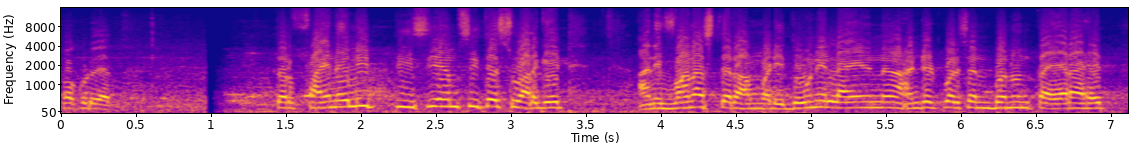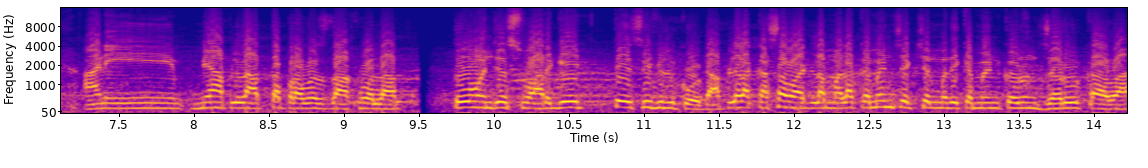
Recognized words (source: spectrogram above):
पकडूयात. तर finally P C M C ते स्वारगेट आणि वनस ते रामवाडी. दोन्ही लाईन हंड्रेड पर्सेंट बनून तयार आहेत. आणि मी आपल्याला आत्ता प्रवास दाखवला. तो म्हणजे स्वारगेट ते सिव्हिल कोर्ट. आपल्याला कसा वाटला मला कमेंट सेक्शनमध्ये कमेंट करून जरूर कळवा.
